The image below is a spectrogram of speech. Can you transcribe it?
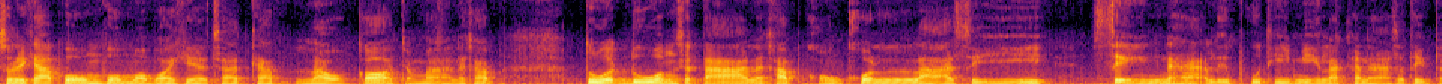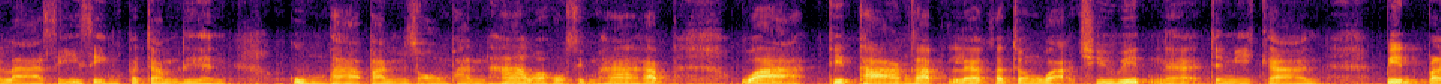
สวัสดีครับผม ผมหมอบอยเคียร์ชัดครับ เราก็จะมานะครับตรวจดวงชะตานะครับของคนราศีสิงห์นะฮะหรือผู้ที่มีลัคนาสถิตราศีสิงห์ประจำเดือน กุมภาพันธ์2565 ครับ ว่าทิศทางครับแล้วก็จังหวะชีวิตนะฮะจะมีการเปลี่ยนแปล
